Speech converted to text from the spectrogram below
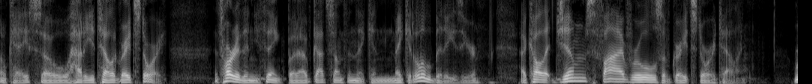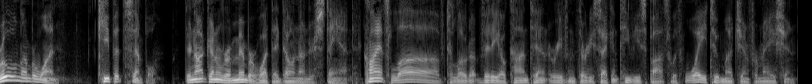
Okay, so how do you tell a great story? It's harder than you think, but I've got something that can make it a little bit easier. I call it Jim's Five Rules of Great Storytelling. Rule number one keep it simple. They're not going to remember what they don't understand. Clients love to load up video content or even 30 second TV spots with way too much information.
